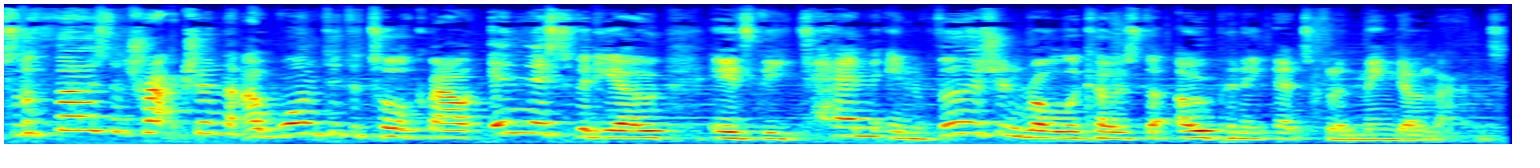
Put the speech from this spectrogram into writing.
So the first attraction that I wanted to talk about in this video is the 10 inversion roller coaster opening at Flamingo Land.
